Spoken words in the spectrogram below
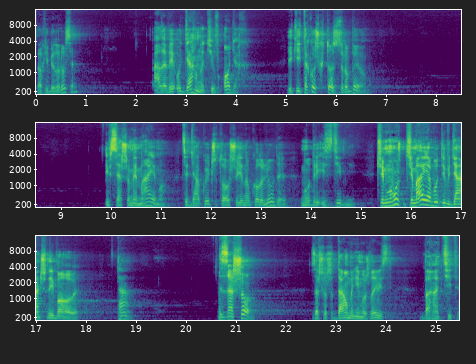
трохи білоруси. Але ви одягнуті в одяг, який також хтось зробив. І все, що ми маємо, це дякуючи того, що є навколо люди, мудрі і здібні. Чи, мож, чи маю я бути вдячний Богові? Так. За що? За що, що дав мені можливість багатіти,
